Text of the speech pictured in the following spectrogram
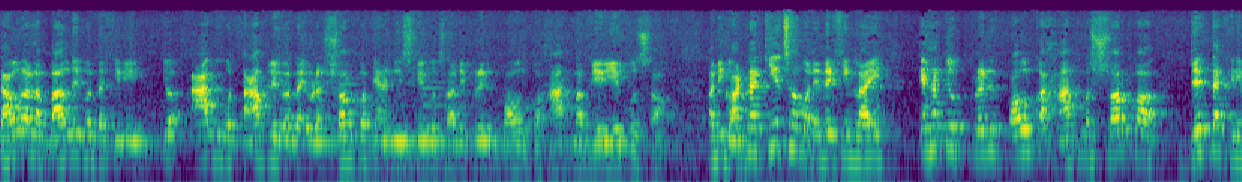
दाउरालाई बाल्दै गर्दाखेरि त्यो आगोको तापले गर्दा एउटा सर्प त्यहाँ निस्केको छ अनि प्रेरित पावलको हातमा बेरिएको छ। अनि घटना के छ भनेदेखिलाई त्यहाँ त्यो प्रेरित पाउलको हातमा सर्प देख्दाखेरि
